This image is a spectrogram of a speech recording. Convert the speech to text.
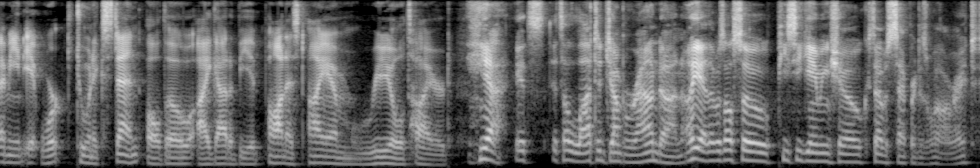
I mean, it worked to an extent, although I got to be honest, I am real tired. Yeah, it's it's a lot to jump around on. Oh yeah, there was also PC gaming show because that was separate as well, right?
